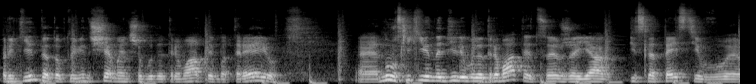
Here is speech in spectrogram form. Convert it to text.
прикиньте, тобто він ще менше буде тримати батарею. Е, Ну, скільки він на ділі буде тримати, це вже я після тестів в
